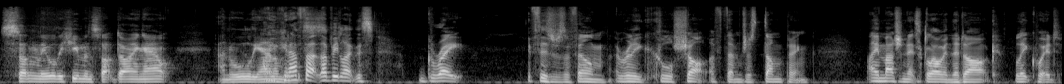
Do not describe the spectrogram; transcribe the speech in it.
suddenly all the humans start dying out, and all the Oh, animals. you could have that. That'd be like this great. If this was a film, a really cool shot of them just dumping. I imagine it's glow in the dark liquid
